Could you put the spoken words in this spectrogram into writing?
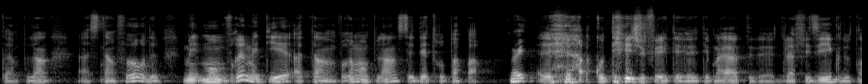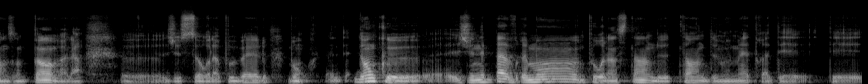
temps plein à Stanford. Mais mon vrai métier à temps vraiment plein, c'est d'être papa. Oui. Et à côté, je fais des, des de, la physique de temps en temps. Voilà, euh, je sors la poubelle. Bon, donc euh, je n'ai pas vraiment, pour l'instant, le temps de me mettre à des, des,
